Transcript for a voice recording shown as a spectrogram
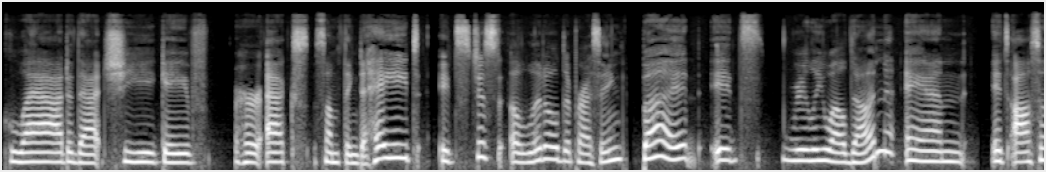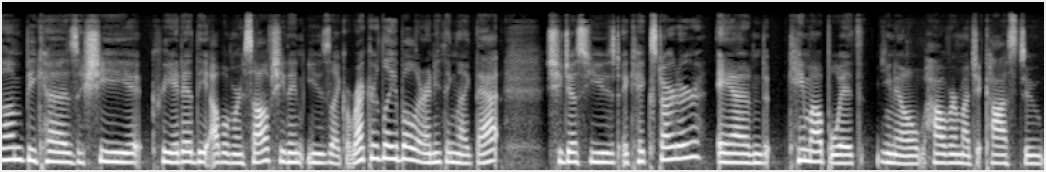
glad that she gave her ex something to hate. It's just a little depressing, but it's really well done and it's awesome because she created the album herself. She didn't use like a record label or anything like that. She just used a Kickstarter and came up with, you know, however much it costs to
